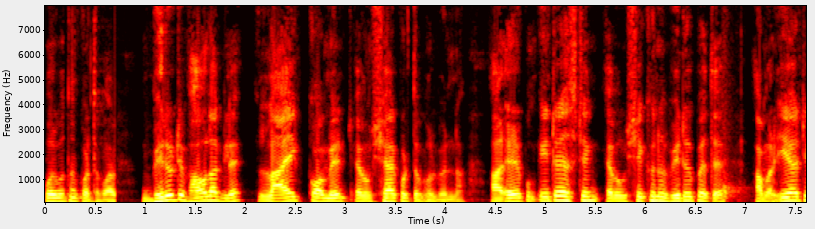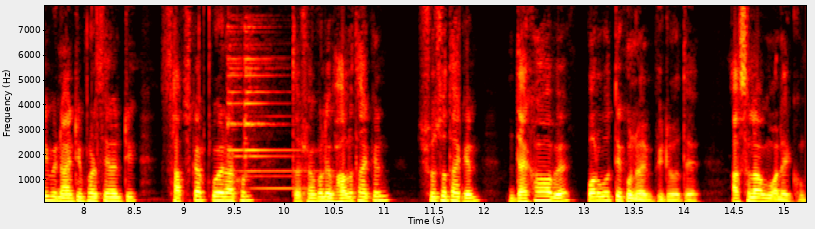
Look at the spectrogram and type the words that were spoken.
পরিবর্তন করতে পারবেন। ভিডিওটি ভালো লাগলে লাইক কমেন্ট এবং শেয়ার করতে ভুলবেন না। আর এরকম ইন্টারেস্টিং এবং শিক্ষণীয় ভিডিও পেতে আমার ইআরটিভি নাইনটি ফোর চ্যানেলটি সাবস্ক্রাইব করে রাখুন। তো সকলে ভালো থাকেন, সুস্থ থাকেন। দেখা হবে পরবর্তী কোনো এক ভিডিওতে আসসালামু আলাইকুম।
